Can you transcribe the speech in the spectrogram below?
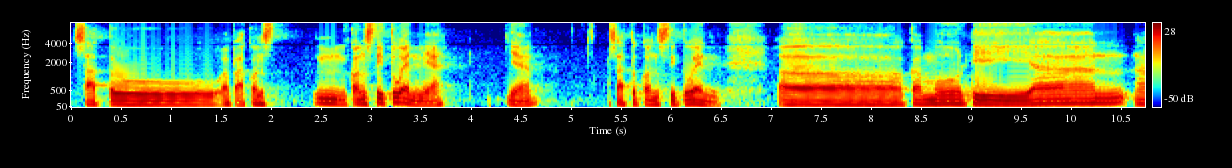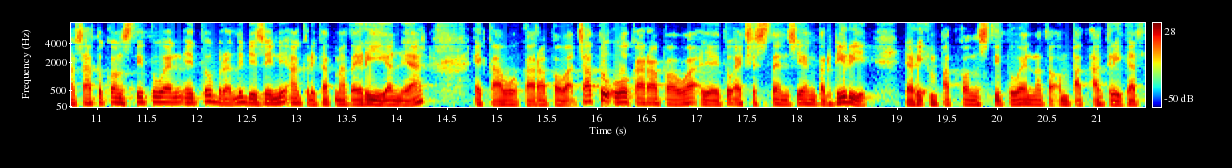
satu apa hmm, konstituen ya ya satu konstituen Uh, kemudian nah, satu konstituen itu berarti di sini agregat materi kan ya. Eka wokara bawa. Satu wokara bawa yaitu eksistensi yang terdiri dari empat konstituen atau empat agregat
